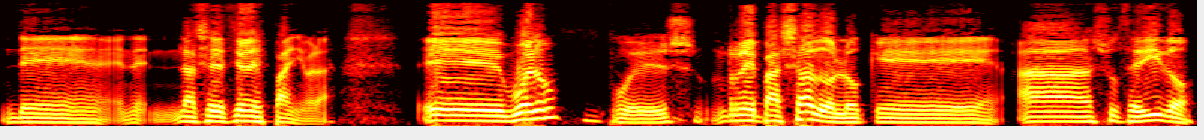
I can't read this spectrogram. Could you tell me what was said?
de la selección española. Eh, bueno, pues repasado lo que ha sucedido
